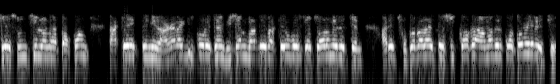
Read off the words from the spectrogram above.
সে শুনছিল না। তখন তাকে তিনি রাগারাগি করেছেন ভীষণ ভাবে বা কেউ বলছে চর মেরেছেন। আরে ছোটবেলায় তো শিক্ষকরা আমাদের কত মেরেছে?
